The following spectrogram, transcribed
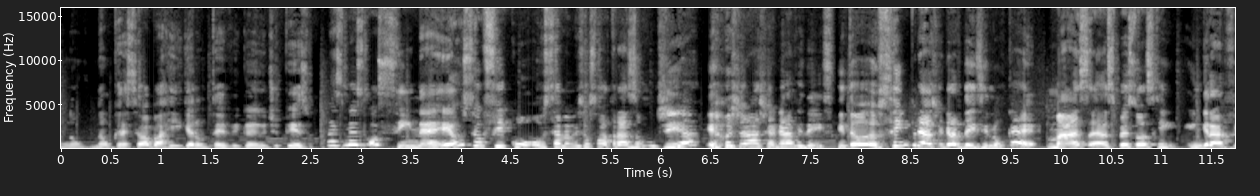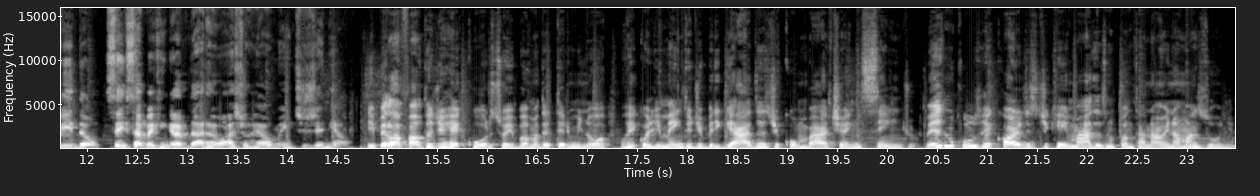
não, não cresceu a barriga, não teve ganho de peso. Mas mesmo assim, né? Eu, se eu fico, se a minha menstruação atrasa um dia, eu já acho que é gravidez. Então eu sempre acho que é gravidez e nunca é. Mas as pessoas que engravidam sem saber que engravidaram, eu acho realmente genial. E pela falta de recurso, o Ibama determinou o recolhimento de brigadas de combate a incêndio, mesmo com os recordes de queimadas no Pantanal e na Amazônia.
